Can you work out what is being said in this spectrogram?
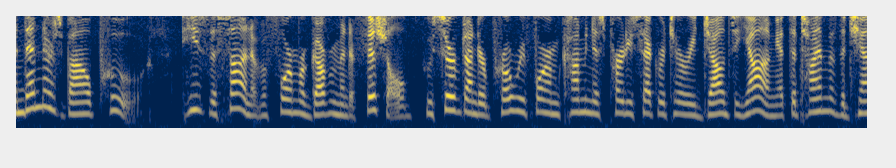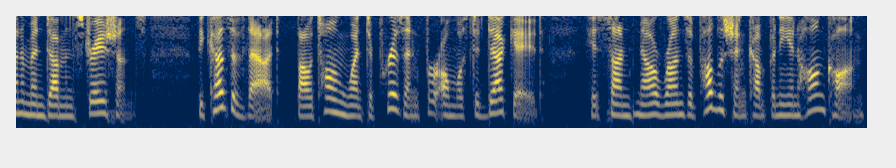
And then there's Bao Pu. He's the son of a former government official who served under pro reform Communist Party Secretary Zhao Ziyang at the time of the Tiananmen demonstrations. Because of that, Bao Tong went to prison for almost a decade. His son now runs a publishing company in Hong Kong.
